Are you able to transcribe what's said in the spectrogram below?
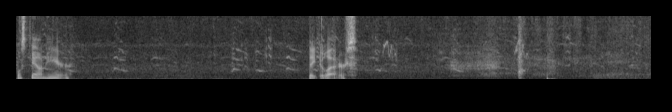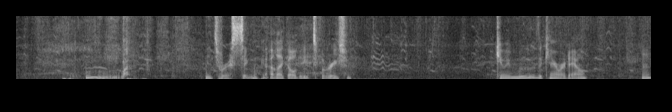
What's down here? Take the ladders. Ooh. Interesting. I like all the exploration. Can we move the camera down? Hmm?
